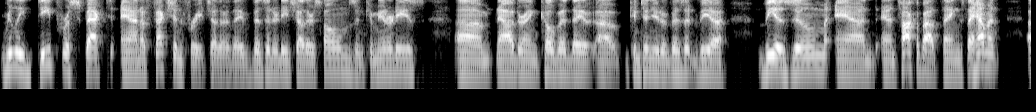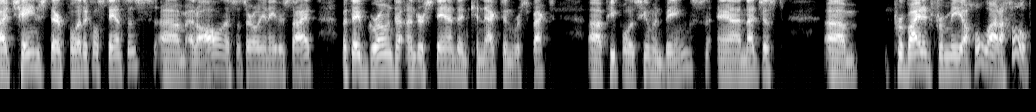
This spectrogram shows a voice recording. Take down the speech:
really deep respect and affection for each other. They've visited each other's homes and communities. Um, now during COVID, they uh, continue to visit via via Zoom and and talk about things. They haven't uh, changed their political stances um, at all necessarily on either side, but they've grown to understand and connect and respect uh, people as human beings, and that just um, provided for me a whole lot of hope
